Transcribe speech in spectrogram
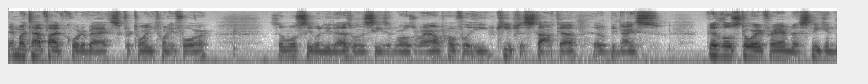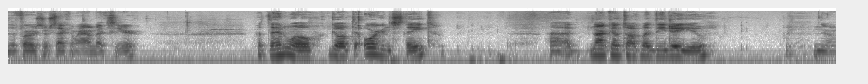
in my top five quarterbacks for 2024. So we'll see what he does when the season rolls around. Hopefully, he keeps his stock up. It would be nice, good little story for him to sneak into the first or second round next year. But then we'll go up to Oregon State. Uh, not going to talk about DJU. No,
